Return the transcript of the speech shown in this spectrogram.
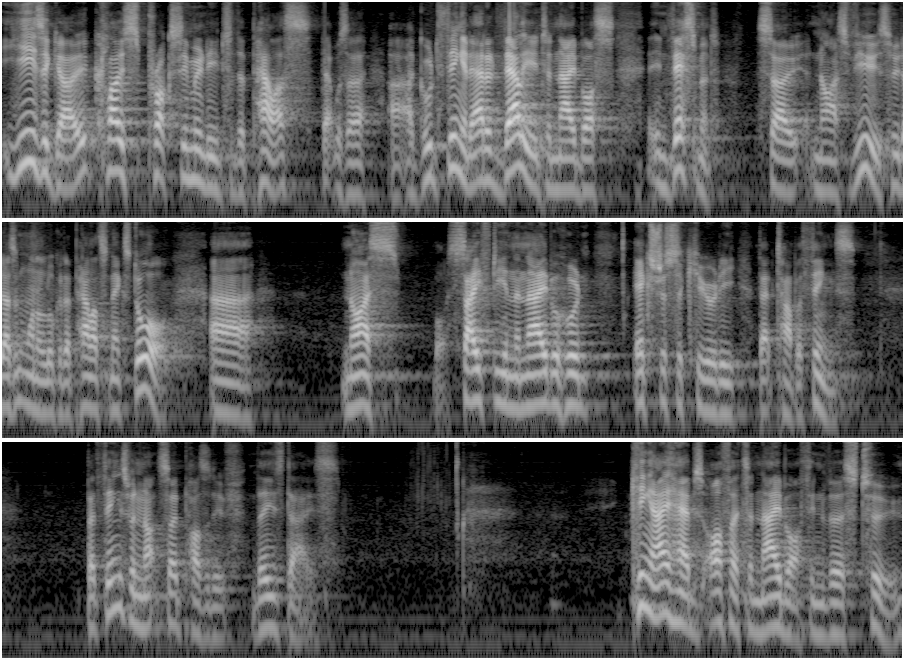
years ago, close proximity to the palace, that was a, a good thing. It added value to Naboth's investment. So, nice views. Who doesn't want to look at a palace next door? Uh, nice well, safety in the neighbourhood, extra security, that type of things. But things were not so positive these days. King Ahab's offer to Naboth in verse 2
